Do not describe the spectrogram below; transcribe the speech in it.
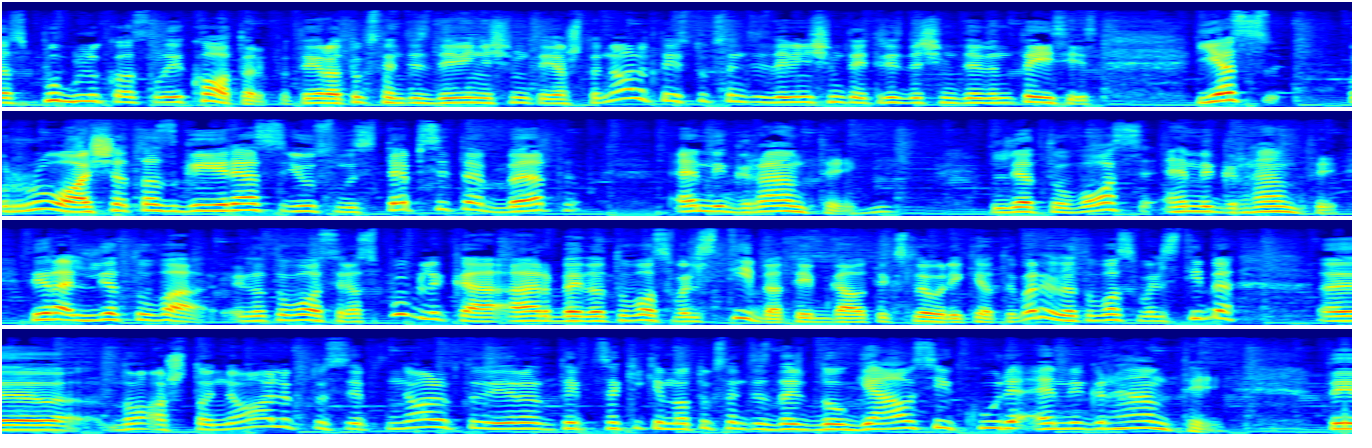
Respublikos laikotarpiu. Tai yra 1918-1939. Jas ruošia tas gairias, jūs nustepsite, bet emigrantai. Lietuvos emigrantai. Tai yra Lietuva, Lietuvos Respublika arba Lietuvos valstybė, taip gal tiksliau reikėtų įvardyti. Lietuvos valstybė e, nuo 18-17 ir taip sakykime nuo 1000 daugiausiai kūrė emigrantai. Tai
